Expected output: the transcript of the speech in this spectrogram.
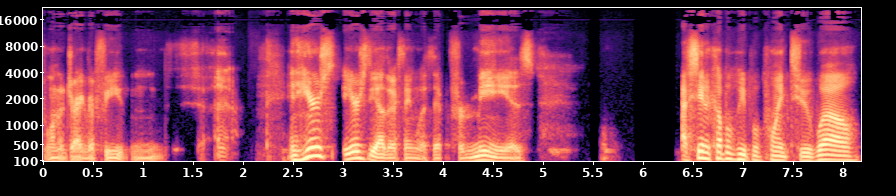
want to drag their feet and and here's here's the other thing with it for me is I've seen a couple people point to well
